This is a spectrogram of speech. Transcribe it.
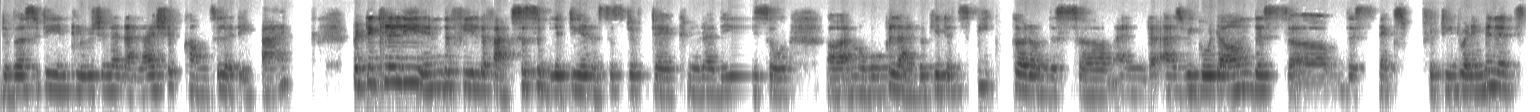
Diversity, Inclusion, and Allyship Council at APAC, particularly in the field of accessibility and assistive tech, Nuradi. So uh, I'm a vocal advocate and speaker on this. Uh, and as we go down this uh, this next 15, 20 minutes,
